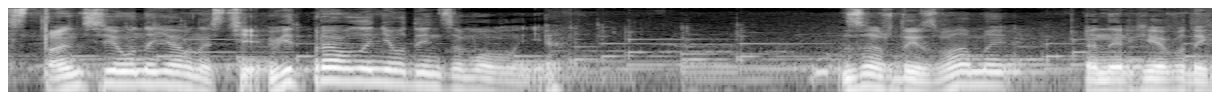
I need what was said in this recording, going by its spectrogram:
Станція у наявності. Відправлення один замовлення. Завжди з вами енергія води.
